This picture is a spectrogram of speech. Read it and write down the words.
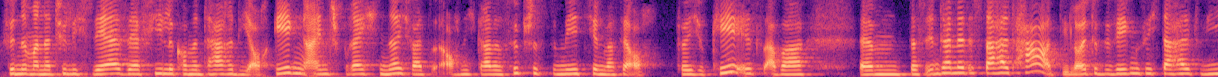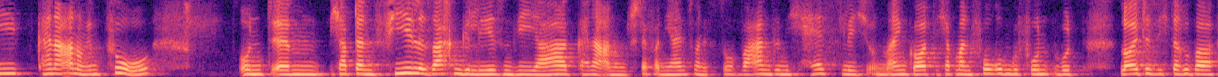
findet man natürlich sehr, sehr viele Kommentare, die auch gegen einsprechen. Ne? Ich war jetzt auch nicht gerade das hübscheste Mädchen, was ja auch völlig okay ist, aber ähm, das Internet ist da halt hart. Die Leute bewegen sich da halt wie, keine Ahnung, im Zoo. Und ähm, ich habe dann viele Sachen gelesen, wie, ja, keine Ahnung, Stefanie Heinzmann ist so wahnsinnig hässlich und mein Gott, ich habe mal ein Forum gefunden, wo Leute sich darüber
